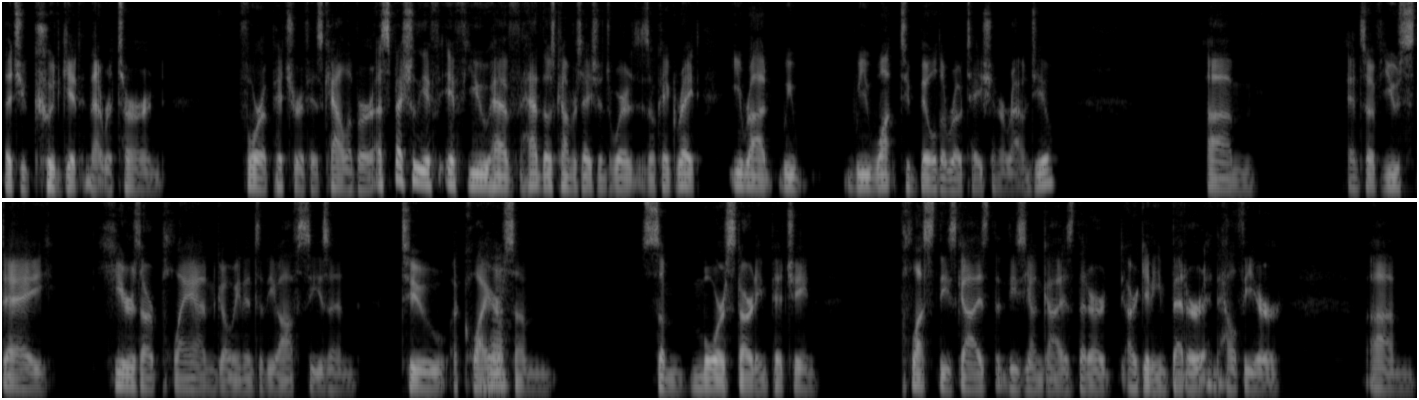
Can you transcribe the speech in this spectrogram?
that you could get in that return for a pitcher of his caliber, especially if if you have had those conversations where it's okay, great, Erod, we we want to build a rotation around you. Um and so if you stay, here's our plan going into the off season to acquire Mhm. some some more starting pitching plus these guys that these young guys that are are getting better and healthier um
